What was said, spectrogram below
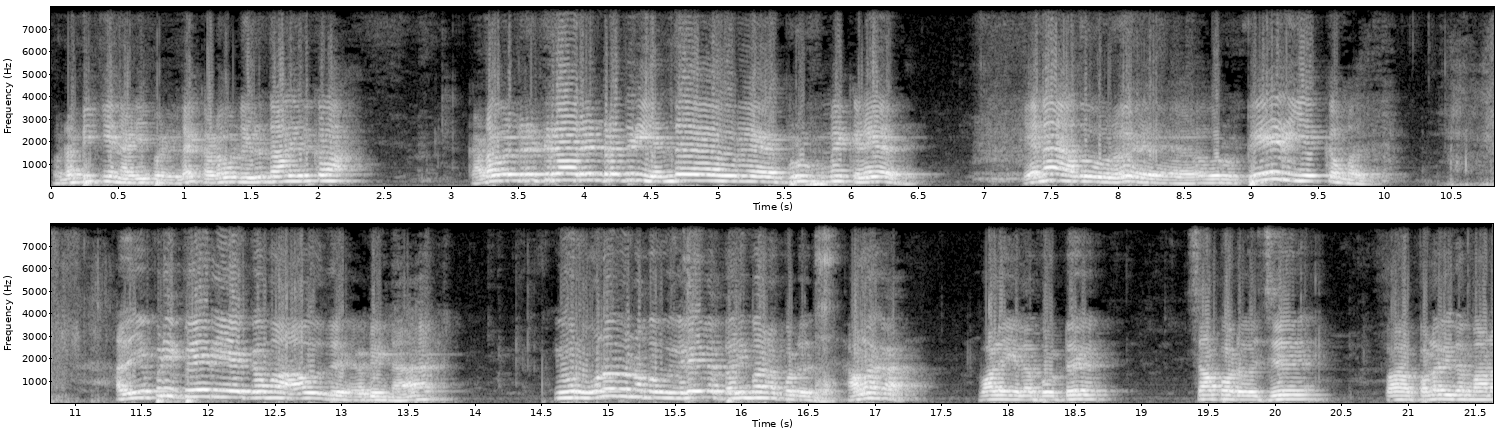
ஒரு நம்பிக்கையின் அடிப்படையில் கடவுள் இருந்தாலும் இருக்கலாம். கடவுள் இருக்கிறாருன்றதுக்கு எந்த ஒரு ப்ரூஃபுமே கிடையாது. ஏன்னா அது ஒரு ஒரு பேர் இயக்கம் அது. அது எப்படி பேர் இயக்கமாக ஆகுது அப்படின்னா ஒரு உணவு நம்ம இலையில பரிமாறப்படுது. அழகா வாழை இலை போட்டு சாப்பாடு வச்சு ப பலவிதமான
